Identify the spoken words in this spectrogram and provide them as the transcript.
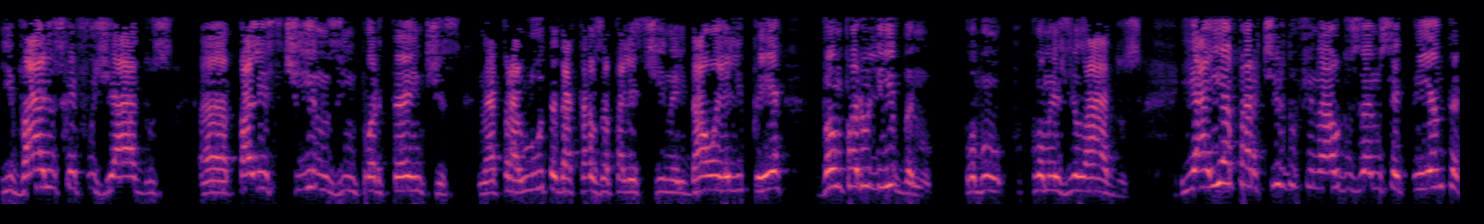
e vários refugiados uh, palestinos importantes né, para a luta da causa palestina e da OLP vão para o Líbano como, como exilados. E aí, a partir do final dos anos 70,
